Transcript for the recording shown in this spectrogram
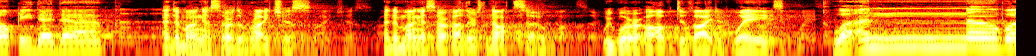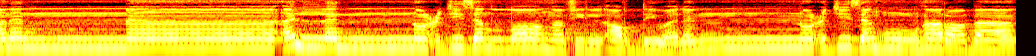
قددا And among us are the righteous, and among us are others not so. We were of divided ways. وأنا ظننا أن لن نعجز الله في الأرض ولن نعجزه هربا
